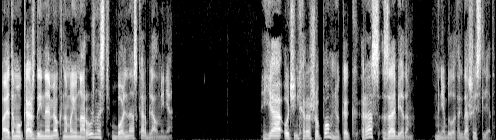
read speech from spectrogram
Поэтому каждый намек на мою наружность больно оскорблял меня. Я очень хорошо помню, как раз за обедом, мне было тогда шесть лет,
